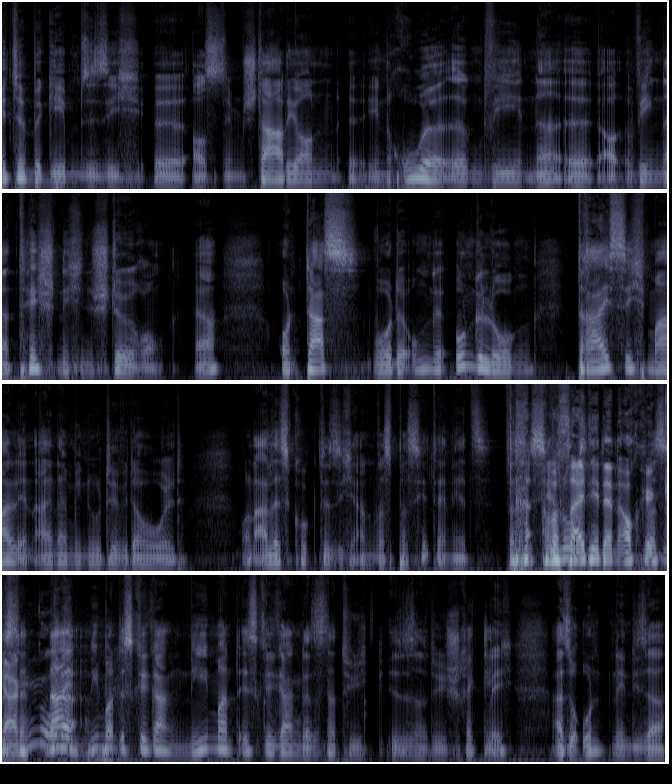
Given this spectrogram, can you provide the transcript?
Bitte begeben Sie sich äh, aus dem Stadion äh, in Ruhe irgendwie, ne, äh, wegen einer technischen Störung. Ja? Und das wurde unge ungelogen 30 Mal in einer Minute wiederholt. Und alles guckte sich an, was passiert denn jetzt? Was Aber los? seid ihr denn auch Was gegangen? Denn? Nein, niemand ist gegangen. Niemand ist gegangen. Das ist natürlich, das ist natürlich schrecklich. Also unten in, dieser,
